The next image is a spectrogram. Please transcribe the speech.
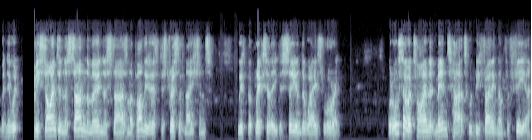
when there would be signs in the sun, the moon, the stars, and upon the earth distress of nations with perplexity, the sea and the waves roaring but also a time that men's hearts would be failing them for fear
